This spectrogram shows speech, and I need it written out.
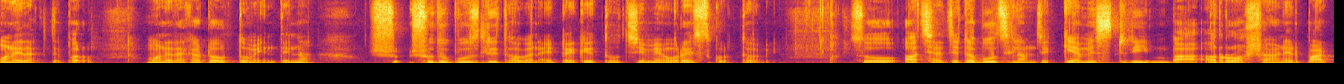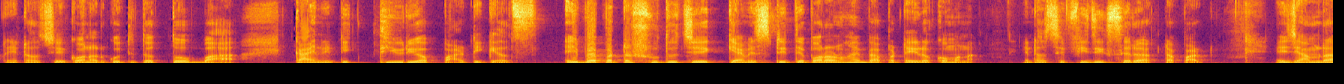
মনে রাখতে পারো। মনে রাখাটাও তো মেন তাই না? শুধু বুঝলেই তো হবে না, এটাকে তো হচ্ছে মেমোরাইজ করতে হবে। সো আচ্ছা যেটা বলছিলাম যে কেমিস্ট্রি বা রসায়নের পার্ট এটা হচ্ছে কণার গতিতত্ত্ব বা কাইনেটিক থিওরি অফ পার্টিকেলস এই ব্যাপারটা শুধু যে কেমিস্ট্রিতে পড়ানো হয়, ব্যাপারটা এরকমও না। এটা হচ্ছে ফিজিক্সেরও একটা পার্ট এই যে আমরা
